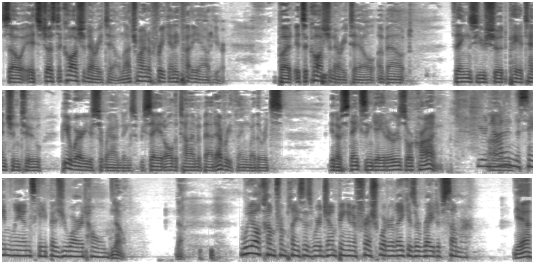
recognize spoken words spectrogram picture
So it's just a cautionary tale. Not trying to freak anybody out here, but it's a cautionary tale about things you should pay attention to. Be aware of your surroundings. We say it all the time about everything, whether it's you know snakes and gators or crime. You're not um, in the same landscape as you are at home. No, no. We all come from places where jumping in a freshwater lake is a rite of summer. Yeah,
